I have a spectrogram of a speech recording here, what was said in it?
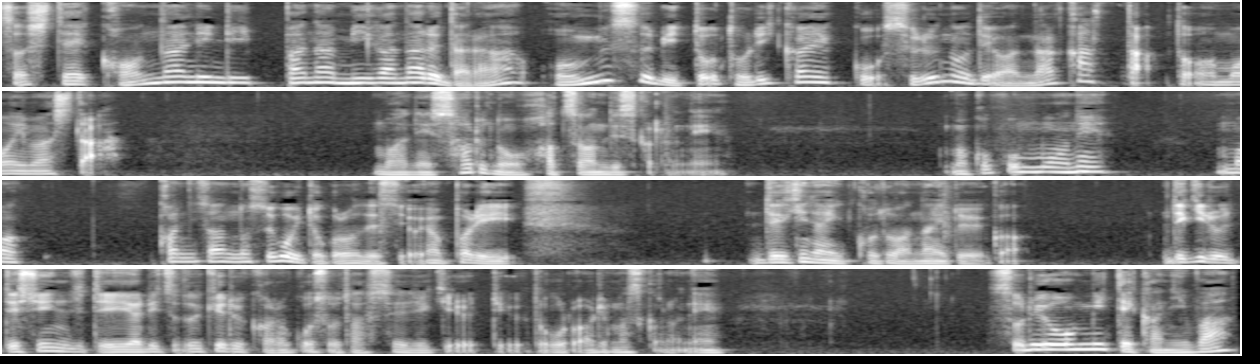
そしてこんなに立派な実がなるならおむすびと取り替えっこをするのではなかったと思いました。まあね、猿の発案ですからね。まあここもね、まあ、カニさんのすごいところですよ。やっぱり、できないことはないというか、できるって信じてやり続けるからこそ達成できるっていうところありますからね。それを見てカニは、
